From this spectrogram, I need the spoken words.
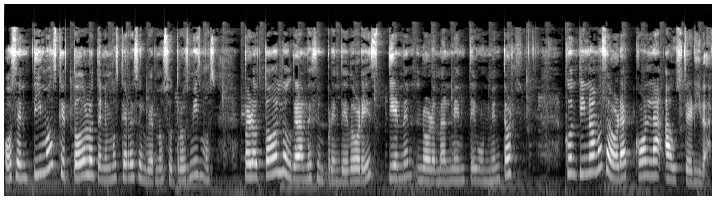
o sentimos que todo lo tenemos que resolver nosotros mismos, pero todos los grandes emprendedores tienen normalmente un mentor. Continuamos ahora con la austeridad.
